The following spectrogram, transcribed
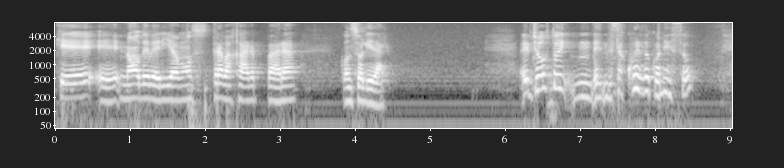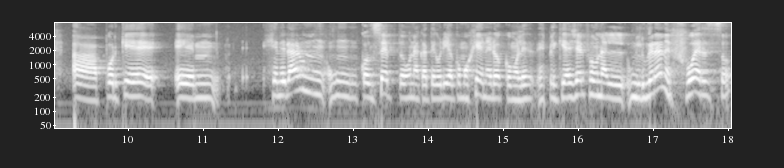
que eh, no deberíamos trabajar para consolidar. Eh, yo estoy en desacuerdo con eso, ah, porque em, generar un, concepto, una categoría como género, como les expliqué ayer, fue un gran esfuerzo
